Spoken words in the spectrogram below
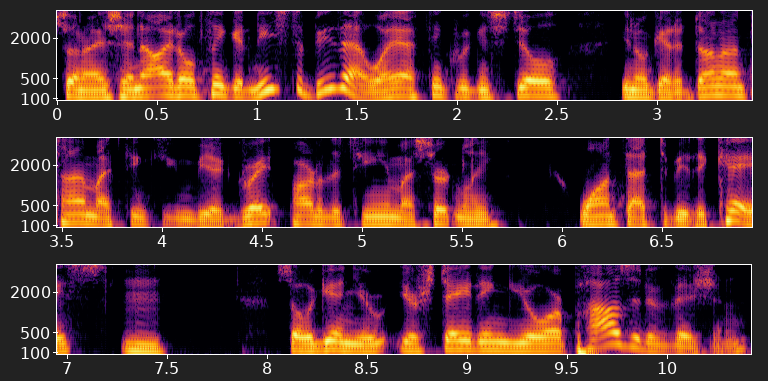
So I say, no, I don't think it needs to be that way. I think we can still, you know, get it done on time. I think you can be a great part of the team. I certainly want that to be the case. Mm. So again, you're, you're stating your positive vision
